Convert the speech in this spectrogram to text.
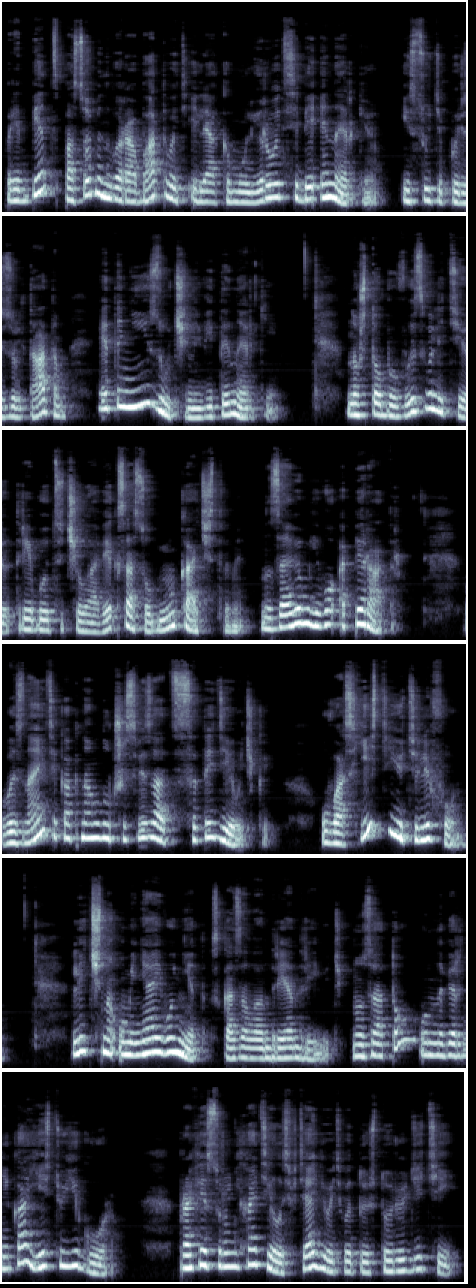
Предмет способен вырабатывать или аккумулировать себе энергию, и, судя по результатам, это не изученный вид энергии. Но чтобы вызволить ее, требуется человек с особыми качествами. Назовем его оператор. Вы знаете, как нам лучше связаться с этой девочкой? У вас есть ее телефон? Лично у меня его нет, сказал Андрей Андреевич, но зато он наверняка есть у Егора. Профессору не хотелось втягивать в эту историю детей.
